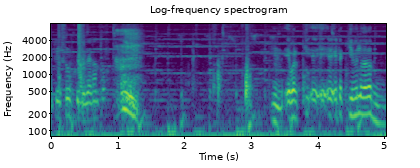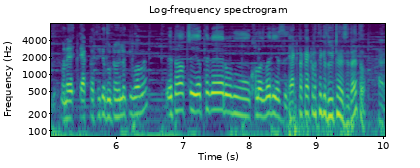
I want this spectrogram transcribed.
এটা শুরু খুলে দেখেন তো। হুম, এবার এ- এ- এটা কি হলো দাদা? মানে একটা থেকে দুটো হলো কীভাবে? এটা হচ্ছে এর থেকে খোলস বেরিয়েছে। একটা কাঁকড়া থেকে দুইটা হয়েছে তাই তো? হ্যাঁ।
